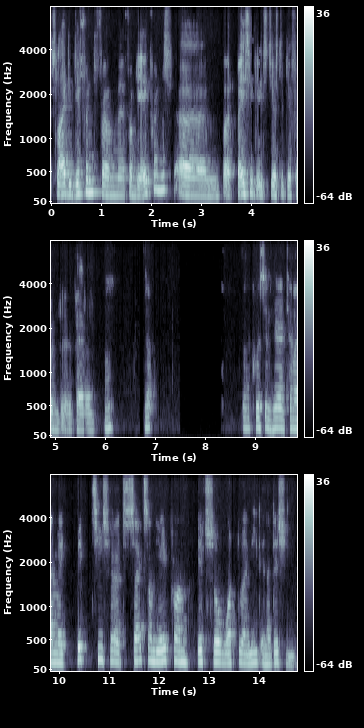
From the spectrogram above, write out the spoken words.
slightly different from uh, from the aprons, um, but basically it's just a different uh, pattern. Then a question here, can I make big t-shirt sacks on the apron? If so, what do I need in addition?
